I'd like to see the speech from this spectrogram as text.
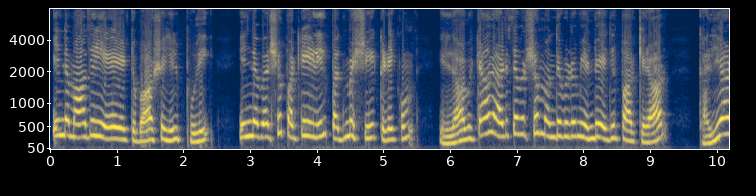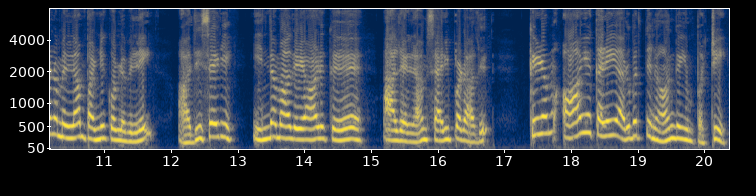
இந்த மாதிரி ஏழு எட்டு பாஷையில் புலி. இந்த வருஷ பட்டியலில் பத்மஸ்ரீ கிடைக்கும். இல்லாவிட்டால் அடுத்த வருஷம் வந்துவிடும் என்று எதிர்பார்க்கிறார். கல்யாணம் எல்லாம் பண்ணி கொள்ளவில்லை. அது சரி. இந்த மாதிரி ஆளுக்கு அதெல்லாம் சரிப்படாது. கிழம் ஆயக்கலை அறுபத்தி நான்கையும் பற்றி.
